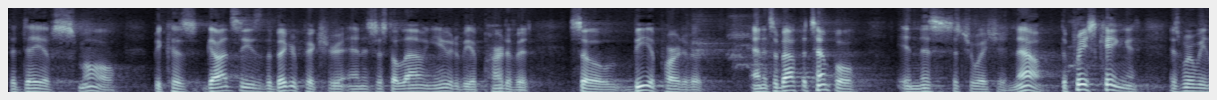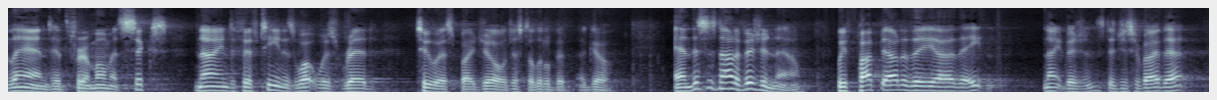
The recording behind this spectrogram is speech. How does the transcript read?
the day of small because God sees the bigger picture and is just allowing you to be a part of it. So be a part of it. And it's about the temple in this situation. Now, the priest king is where we land for a moment. 6, 9 to 15 is what was read to us by Joel just a little bit ago. And this is not a vision now. We've popped out of the, uh, the eight night visions. Did you survive that?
